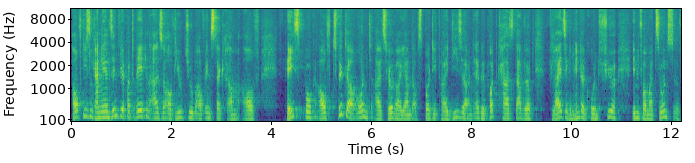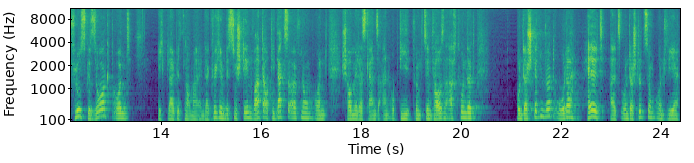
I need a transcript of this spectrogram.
Auf diesen Kanälen sind wir vertreten, also auf YouTube, auf Instagram, auf Facebook, auf Twitter und als Hörvariante auf Spotify, Deezer und Apple Podcasts. Da wird fleißig im Hintergrund für Informationsfluss gesorgt und ich bleibe jetzt nochmal in der Küche ein bisschen stehen, warte auf die DAX-Öffnung und schaue mir das Ganze an, ob die 15.800 unterschritten wird oder hält als Unterstützung und wir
